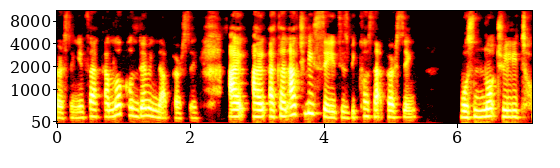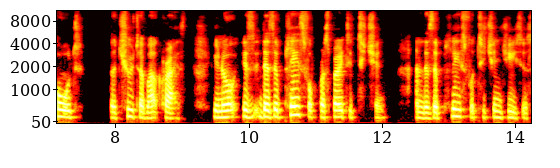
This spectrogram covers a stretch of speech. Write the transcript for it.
person. In fact, I'm not condemning that person. I, I, I can actually say it is because that person was not really told the truth about Christ. You know, is there's a place for prosperity teaching and there's a place for teaching Jesus,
